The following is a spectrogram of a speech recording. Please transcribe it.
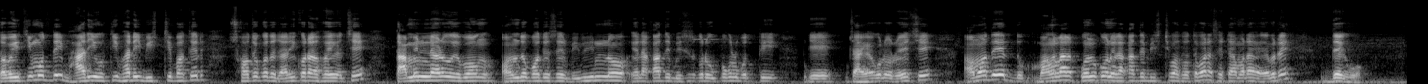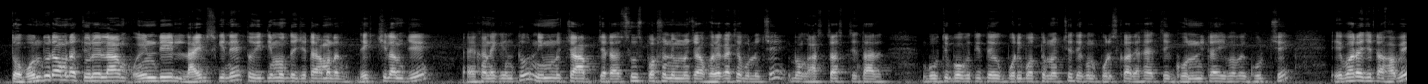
তবে ইতিমধ্যেই ভারী, অতি ভারী বৃষ্টিপাতের সতর্কতা জারি করা হয়ে গেছে তামিলনাড়ু এবং অন্ধ্রপ্রদেশের বিভিন্ন এলাকাতে বিশেষ করে উপকূলবর্তী যে জায়গাগুলো রয়েছে, আমাদের বাংলার কোন কোন এলাকাতে বৃষ্টিপাত হতে পারে সেটা আমরা এবারে দেখব। তো বন্ধুরা, আমরা চলে এলাম উইন্ডির লাইভ স্ক্রিনে। তো ইতিমধ্যে যেটা আমরা দেখছিলাম যে এখানে কিন্তু নিম্নচাপ, যেটা সুস্পর্শ নিম্নচাপ হয়ে গেছে বলেছে, এবং আস্তে আস্তে তার গতি প্রগতিতেও পরিবর্তন হচ্ছে। দেখুন, পরিষ্কার দেখা যাচ্ছে ঘূর্ণিটা এইভাবে ঘুরছে। এবারে যেটা হবে,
